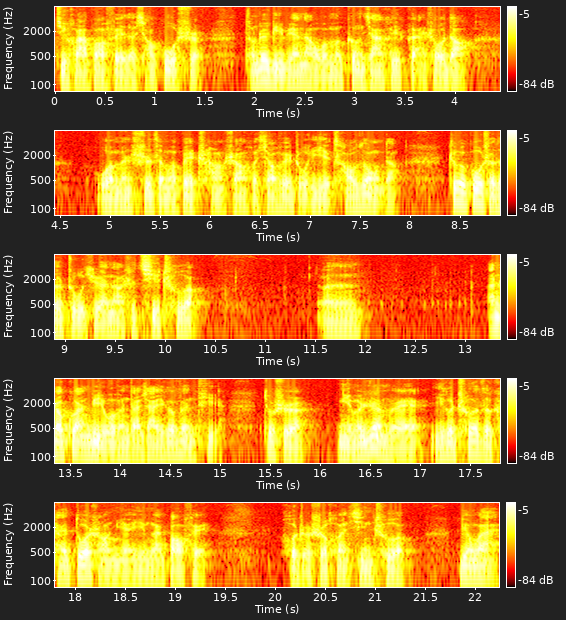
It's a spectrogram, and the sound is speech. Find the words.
计划报废的小故事。从这里边呢，我们更加可以感受到，我们是怎么被厂商和消费主义操纵的。这个故事的主角呢是汽车。嗯，按照惯例，我问大家一个问题，就是你们认为一个车子开多少年应该报废，或者是换新车？另外，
